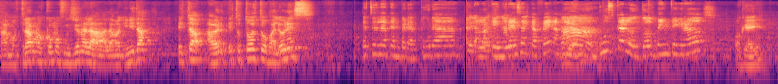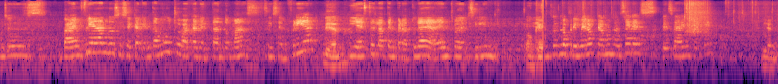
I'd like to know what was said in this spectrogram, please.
a mostrarnos cómo funciona la, la maquinita. Esta, a ver, estos, todos estos valores. Esta es la temperatura a la que ingresa el café. Ajá. Ah. Busca los 220 grados. Ok. Entonces va enfriando. Si se calienta mucho, va calentando más si se enfría. Bien. Y esta es la temperatura de adentro del cilindro. Ok. Entonces lo primero que vamos a hacer es pesar el café. Bien.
